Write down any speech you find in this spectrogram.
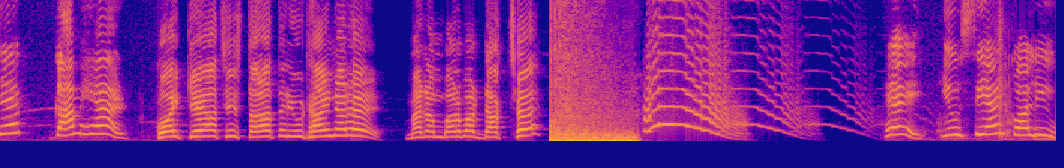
শেক কাম হেয়ার কই কে আছিস? তাড়াতাড়ি উঠাই না রে। ম্যাডাম বারবার ডাকছে। Hey you see and call you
